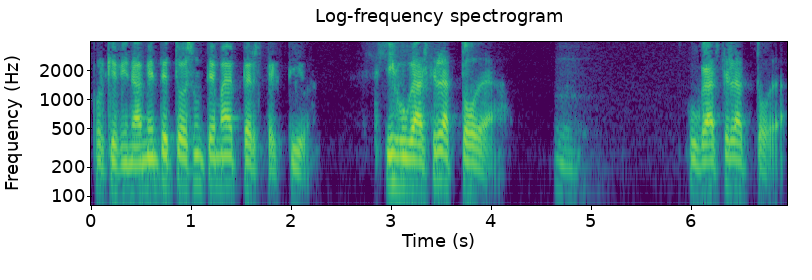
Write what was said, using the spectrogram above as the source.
Porque finalmente todo es un tema de perspectiva. Y jugársela toda. Mm. Jugársela toda.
